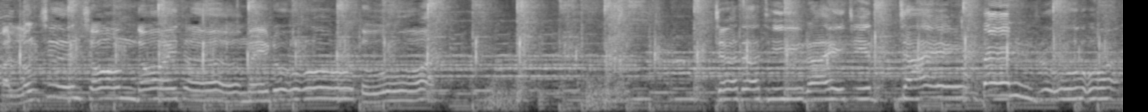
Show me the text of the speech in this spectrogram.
บันลงชื่นชมโดยเธอไม่รู้ตัว เจอเธอที่ไรจิตใจเต้นรัว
